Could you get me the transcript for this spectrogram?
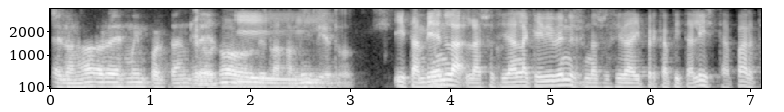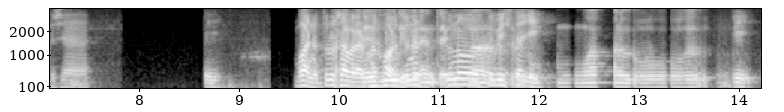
El honor es muy importante. El honor y, de la familia y todo. Y también sí. la, la, sociedad en la que viven es una sociedad hipercapitalista, aparte, o sea. Sí. Bueno, tú lo sabrás es mejor. Tú no, diferente, tú no claro, estuviste allí. algo Sí.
